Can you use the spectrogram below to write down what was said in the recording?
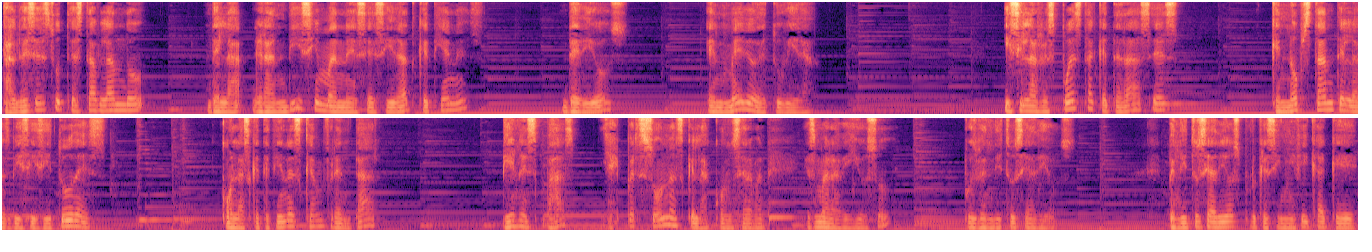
Tal vez esto te está hablando de la grandísima necesidad que tienes de Dios en medio de tu vida? Y si la respuesta que te das es que no obstante las vicisitudes con las que te tienes que enfrentar, tienes paz y hay personas que la conservan, es maravilloso, pues bendito sea Dios. Bendito sea Dios porque significa que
